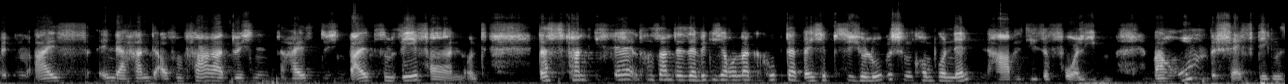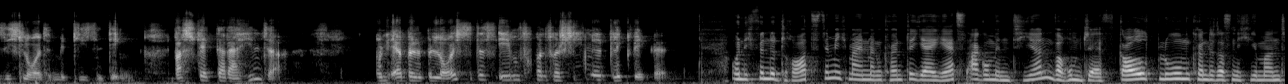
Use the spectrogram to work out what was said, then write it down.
mit einem Eis in der Hand auf dem Fahrrad durch den, heißt, durch den Wald zum See fahren. Und das fand ich sehr interessant, dass er wirklich auch immer geguckt hat, welche psychologischen Komponenten haben diese Vorlieben. Warum beschäftigen sich Leute mit diesen Dingen? Was steckt da dahinter? Und er be beleuchtet es eben von verschiedenen Blickwinkeln. Und ich finde trotzdem, ich meine, man könnte ja jetzt argumentieren, warum Jeff Goldblum, könnte das nicht jemand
